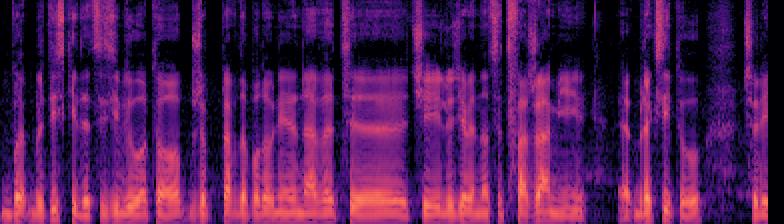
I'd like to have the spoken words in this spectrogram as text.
b- brytyjskiej decyzji było to, że prawdopodobnie nawet e, ci ludzie będący twarzami Brexitu, czyli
